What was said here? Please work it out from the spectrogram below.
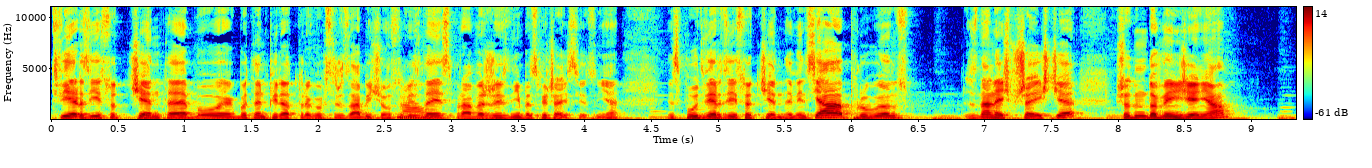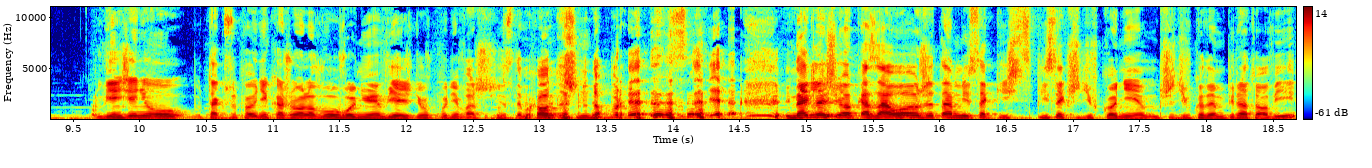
twierdzy jest odcięte, bo jakby ten pirat, którego chcesz zabić, on sobie No. zdaje sprawę, że jest w niebezpieczeństwie, co nie? Więc pół twierdzy jest odcięte. Więc ja próbując znaleźć przejście, wszedłem do więzienia. W więzieniu tak zupełnie casualowo uwolniłem więźniów, ponieważ jestem chaotyczny dobry. I nagle się okazało, że tam jest jakiś spisek przeciwko, nie, przeciwko temu piratowi.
